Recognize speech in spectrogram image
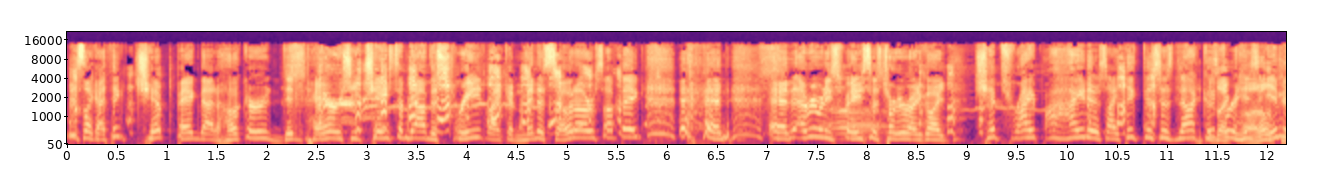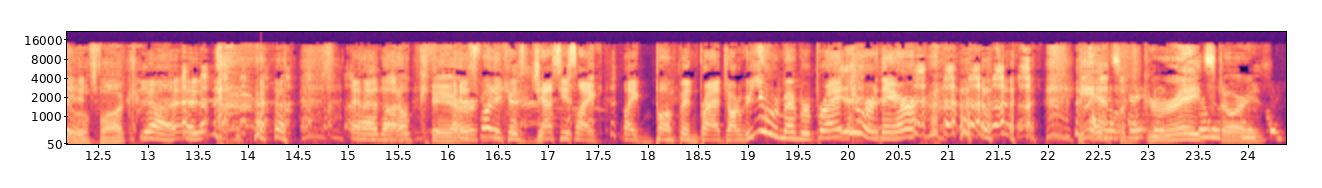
he's like, I think Chip banged that hooker, did pair. She chased him down the street, like in Minnesota or something, and and everybody's face is turning around, going, Chip's right behind us. I think this is not good He's like, for his "I don't image. give a fuck." Yeah, and, and, uh, I don't care. And it's funny because Jesse's like like bumping Brad's arm. You remember Brad? You were there. he had some And- and- great and- stories. and-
